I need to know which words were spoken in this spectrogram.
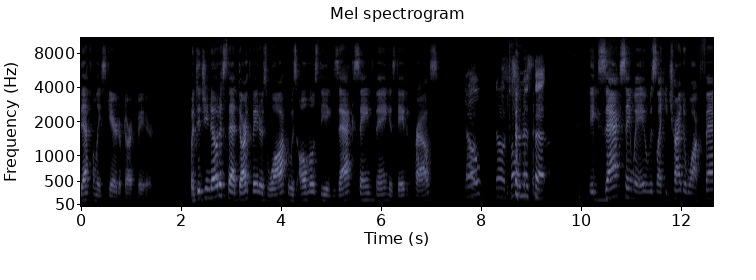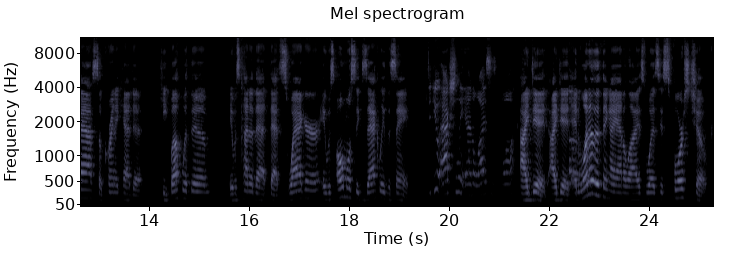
definitely scared of Darth Vader. But did you notice that Darth Vader's walk was almost the exact same thing as David Prowse? No. No, totally missed that. The exact same way. It was like he tried to walk fast, so Krennic had to keep up with him. It was kind of that that swagger. It was almost exactly the same. Did you actually analyze his walk? I did, I did. And one other thing I analyzed was his force choke.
